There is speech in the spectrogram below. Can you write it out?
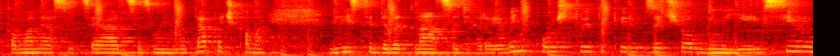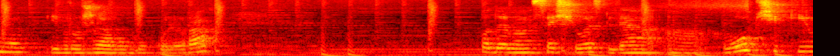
така в мене асоціація з моїми тапочками. 219 гривень коштує такий рюкзачок. Він є і в сірому, і в рожевому кольорах. Подивимося щось для хлопчиків.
